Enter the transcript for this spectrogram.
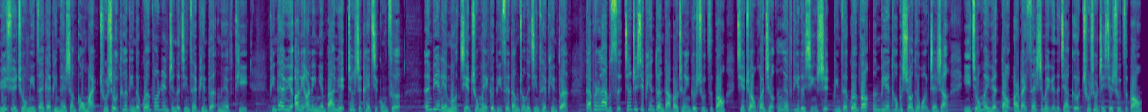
允许球迷在该平台上购买、出售特定的官方认证的精彩片段 NFT。平台于二零二零年八月正式开启公测。NBA 联盟剪出每个比赛当中的精彩片段，Dapper Labs 将这些片段打包成一个数字包，且转换成 NFT 的形式，并在官方 NBA Top Shot 网站上以九美元到二百三十美元的价格出售这些数字包。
